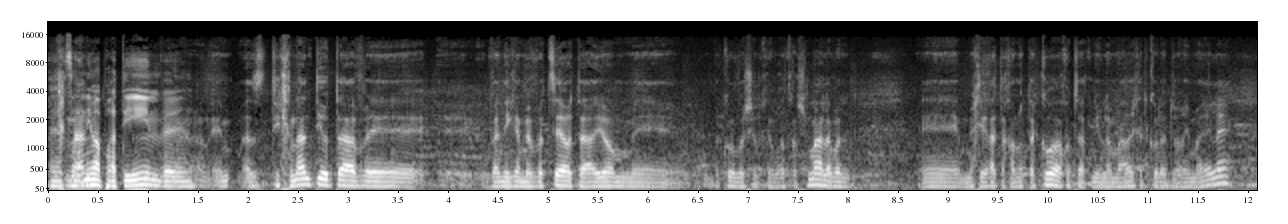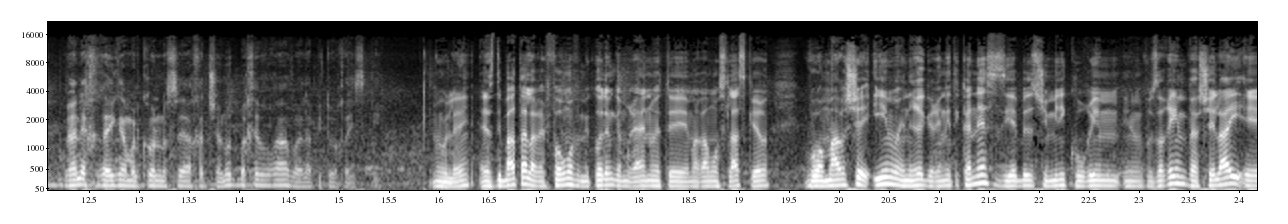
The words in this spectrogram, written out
היצרנים הפרטיים ו... אז תכננתי אותה ו... ואני גם מבצע אותה היום אה, בכובע של חברת חשמל, אבל אה, מכירת תחנות הכוח, הוצאת ניהול המערכת, כל הדברים האלה. ואני אחראי גם על כל נושא החדשנות בחברה ועל הפיתוח העסקי. מעולה. אז דיברת על הרפורמה ומקודם גם ראיינו את אה, מר עמוס לסקר והוא אמר שאם האנרגיה הגרעינית תיכנס זה יהיה באיזשהם מיני כורים אה, מבוזרים והשאלה היא אה,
